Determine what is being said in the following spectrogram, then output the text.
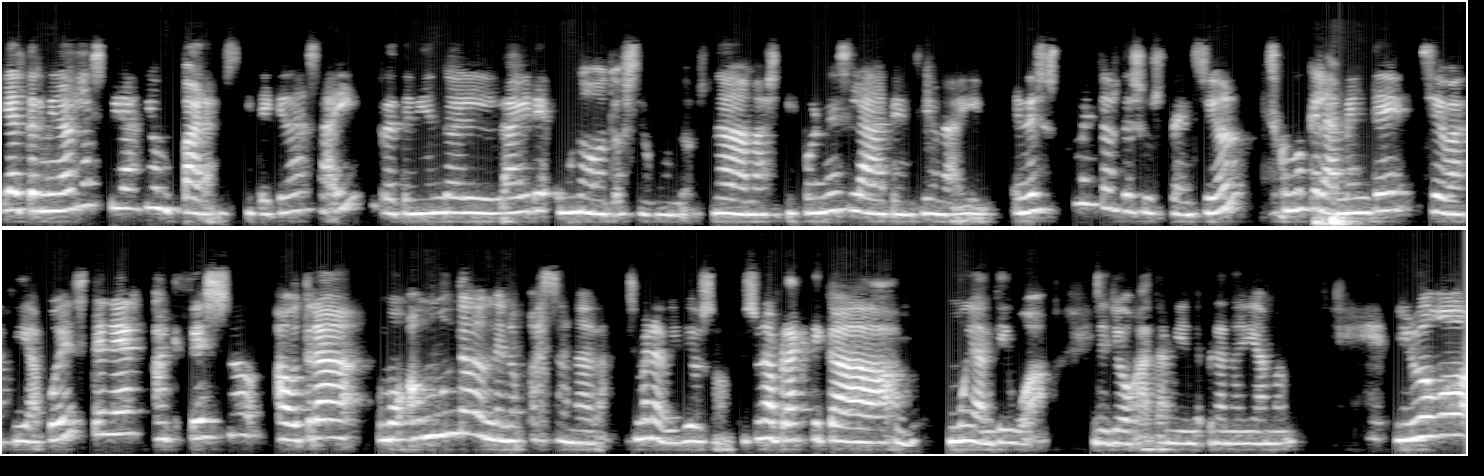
Y al terminar la inspiración paras y te quedas ahí reteniendo el aire uno o dos segundos, nada más, y pones la atención ahí. En esos momentos de suspensión es como que la mente se vacía. Puedes tener acceso a otra, como a un mundo donde no pasa nada. Es maravilloso. Es una práctica muy antigua de yoga también, de pranayama. Y luego,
